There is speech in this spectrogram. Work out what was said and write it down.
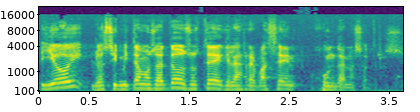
Y hoy los invitamos a todos ustedes que las repasen junto a nosotros.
